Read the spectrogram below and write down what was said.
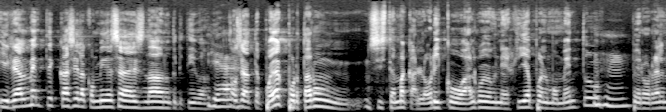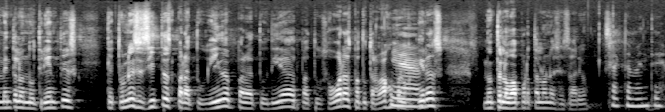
Y realmente casi la comida esa es nada nutritiva. Yeah. O sea, te puede aportar un, un sistema calórico o algo de energía por el momento, pero realmente los nutrientes que tú necesitas para tu vida, para tu día, para tus horas, para tu trabajo, para lo que quieras, no te lo va a aportar lo necesario. Exactamente.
